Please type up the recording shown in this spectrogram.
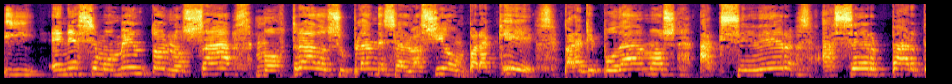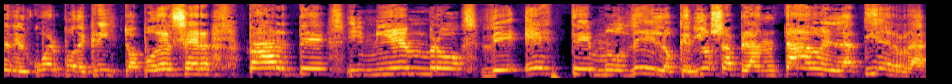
y en ese momento nos ha mostrado su plan de salvación. ¿Para qué? Para que podamos acceder a ser parte del cuerpo de Cristo, a poder ser parte y miembro de este modelo que Dios ha plantado en la tierra,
